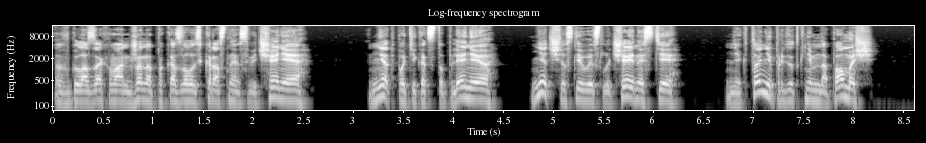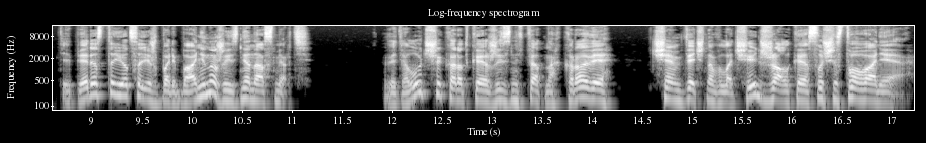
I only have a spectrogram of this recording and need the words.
В глазах Ван Джена показалось красное свечение. Нет пути к отступлению, нет счастливой случайности, никто не придёт к ним на помощь. Теперь остаётся лишь борьба не на жизнь, а на смерть. Ведь лучше короткая жизнь в пятнах крови, чем вечно влачить жалкое существование.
